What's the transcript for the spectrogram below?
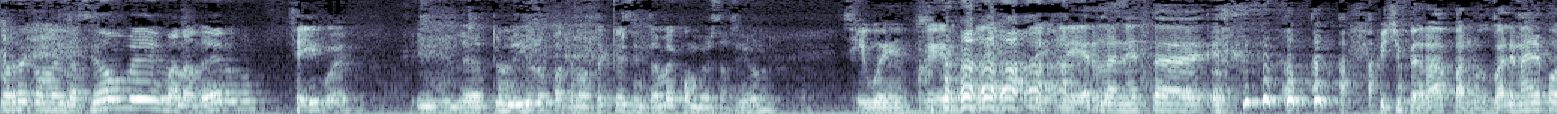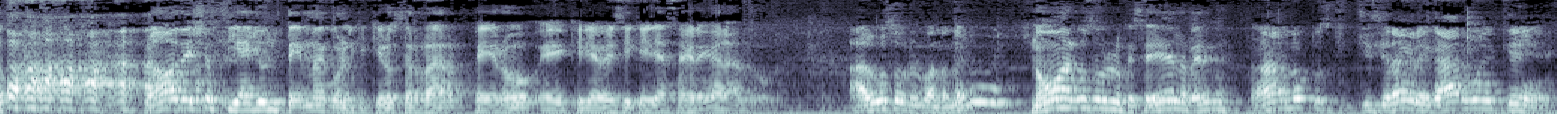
La recomendación, güey, bananero. Sí, güey. Y leerte un libro para que no te quedes sin tema de conversación. Sí, güey. Leer, leer, leer la neta. Pinche pedrada nos vale madre podcast. No, de hecho sí hay un tema con el que quiero cerrar, pero eh, quería ver si querías agregar algo. Algo sobre el bananero, güey. No, algo sobre lo que sea, la verga. Ah, no, pues qu- quisiera agregar, güey, que.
